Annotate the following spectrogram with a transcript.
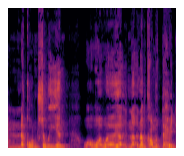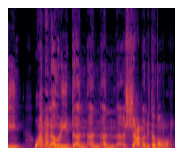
أن نكون سويا ونبقى متحدين وأنا لا أريد ان ان أن الشعب أن يتضرر.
